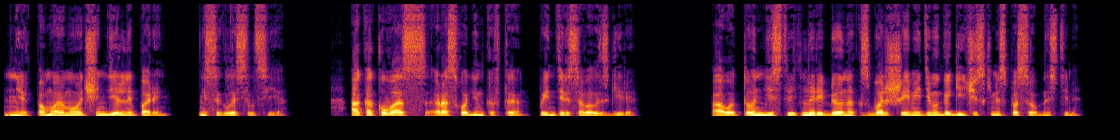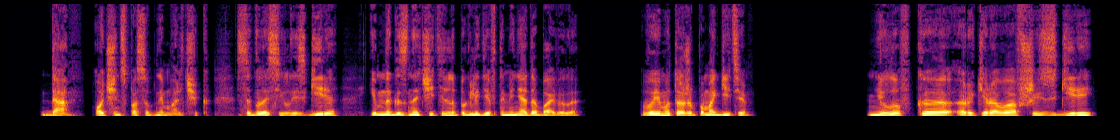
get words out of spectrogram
«Нет, по-моему, очень дельный парень», — не согласился я. «А как у вас Расходников-то?» — поинтересовалась Гиря. А вот он действительно ребенок с большими демагогическими способностями. «Да, очень способный мальчик», — согласилась Гиря и, многозначительно поглядев на меня, добавила. «Вы ему тоже помогите». Неловко рокировавшись с Гирей,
